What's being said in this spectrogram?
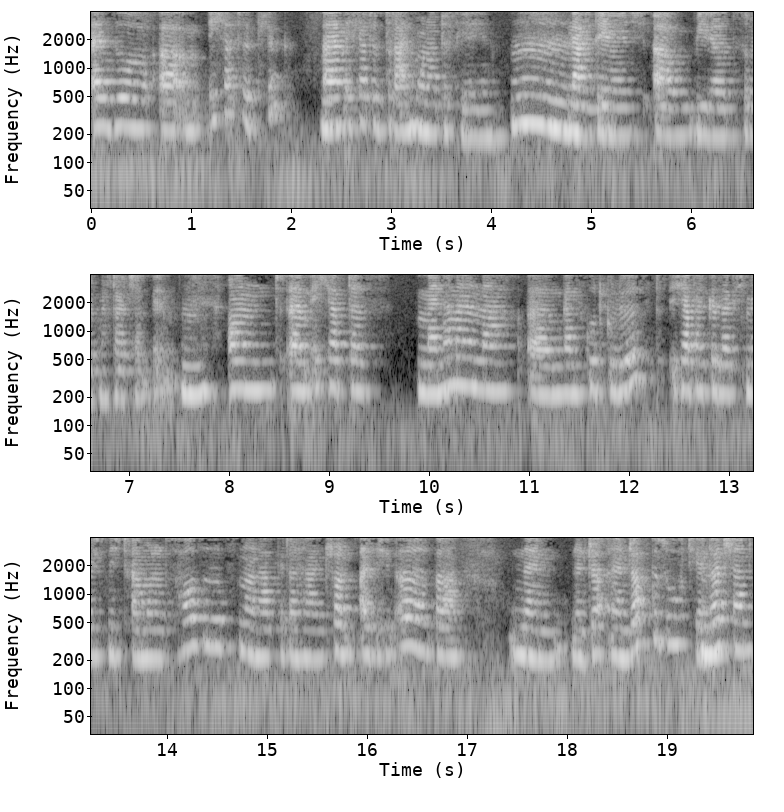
also ähm, ich hatte Glück. Mhm. Ähm, ich hatte drei Monate Ferien, Mhm. nachdem ich ähm, wieder zurück nach Deutschland bin. Mhm. Und ähm, ich habe das meiner Meinung nach ähm, ganz gut gelöst. Ich habe halt gesagt, ich möchte nicht drei Monate zu Hause sitzen und habe mir dann halt schon, als ich in Irland war, einen, einen, Job, einen Job gesucht hier in Mhm. Deutschland.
